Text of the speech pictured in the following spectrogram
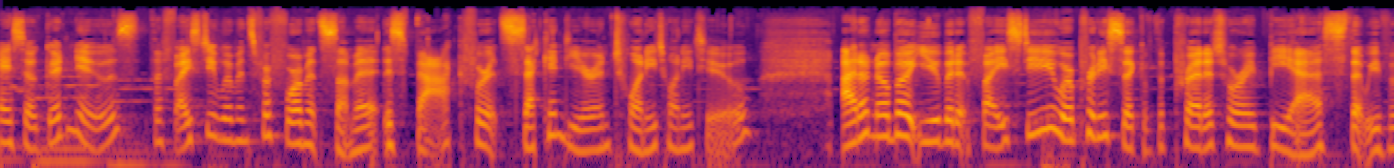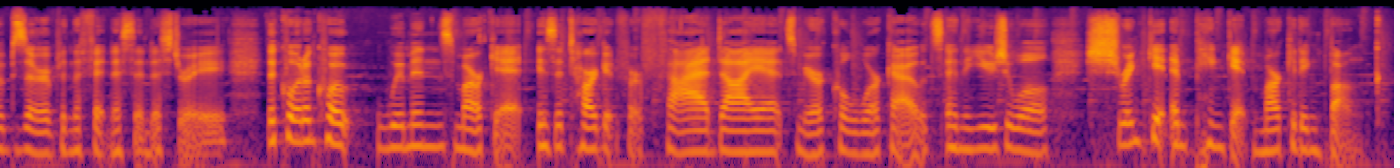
Hey, so good news. The Feisty Women's Performance Summit is back for its second year in 2022. I don't know about you, but at Feisty, we're pretty sick of the predatory BS that we've observed in the fitness industry. The quote unquote women's market is a target for fad diets, miracle workouts, and the usual shrink it and pink it marketing bunk.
